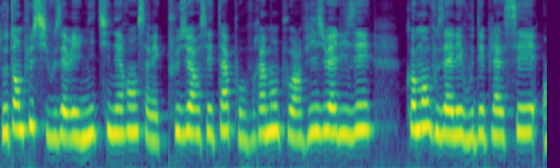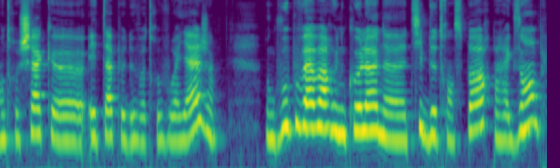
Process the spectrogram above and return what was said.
d'autant plus si vous avez une itinérance avec plusieurs étapes pour vraiment pouvoir visualiser comment vous allez vous déplacer entre chaque euh, étape de votre voyage. Donc vous pouvez avoir une colonne euh, type de transport par exemple,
